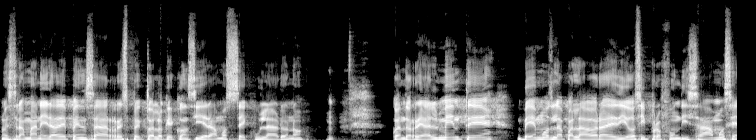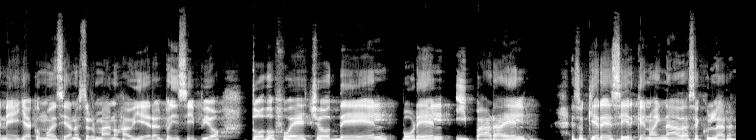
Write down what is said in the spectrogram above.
nuestra manera de pensar respecto a lo que consideramos secular o no. Cuando realmente vemos la palabra de Dios y profundizamos en ella, como decía nuestro hermano Javier al principio, todo fue hecho de Él, por Él y para Él. Eso quiere decir que no hay nada secular.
